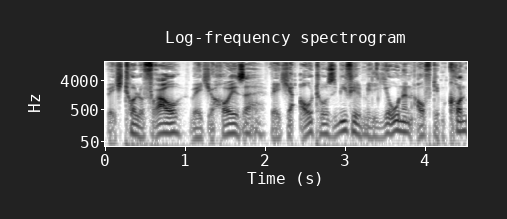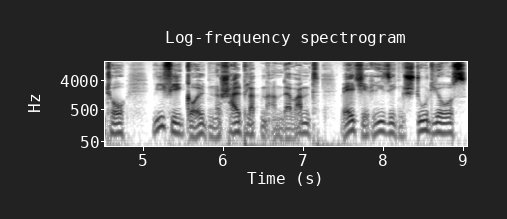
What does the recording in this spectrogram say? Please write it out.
welch tolle Frau, welche Häuser, welche Autos, wie viel Millionen auf dem Konto, wie viel goldene Schallplatten an der Wand, welche riesigen Studios.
